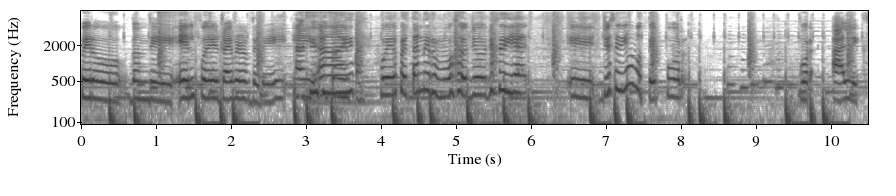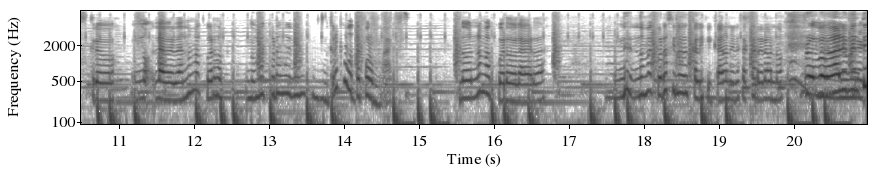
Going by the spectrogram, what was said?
pero donde él fue el driver of the day y sí, sí, fue en ay, fue, fue tan hermoso. Yo, yo ese día, eh, yo ese día voté por, por Alex, creo. No, la verdad no me acuerdo, no me acuerdo muy bien. Creo que voté por Max. No, no me acuerdo, la verdad. No me acuerdo si lo descalificaron en esa carrera o no. Pero No, no probablemente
